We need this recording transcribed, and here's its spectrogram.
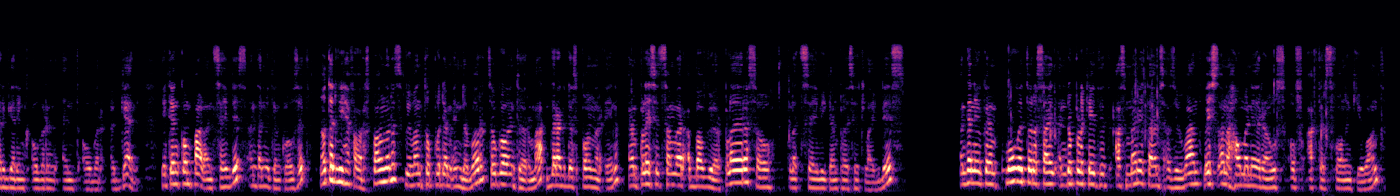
triggering over and over again. We can compile and save this and then we can close it. Now that we have our spawners, we want to put them in the world. So go into your map, drag the spawner in and place it somewhere above your player. So let's say we can place it like this and then you can move it to the side and duplicate it as many times as you want based on how many rows of actors falling you want.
